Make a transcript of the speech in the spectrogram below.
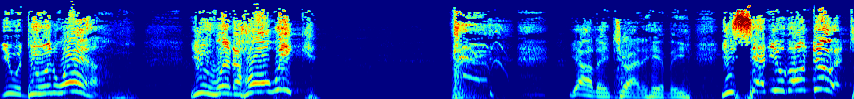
You were doing well. You went a whole week. Y'all ain't trying to hear me. You said you were going to do it.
